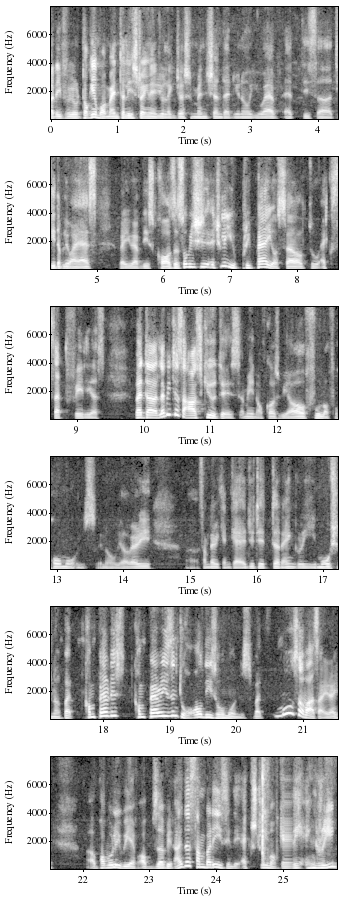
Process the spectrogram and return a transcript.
but if you're talking about mentally strength, and you like just mentioned that you know you have at this uh, TWIS where you have these courses, so which actually you prepare yourself to accept failures. But uh, let me just ask you this: I mean, of course, we are all full of hormones. You know, we are very uh, sometimes we can get agitated, angry, emotional. But comparison comparison to all these hormones, but most of us, right? Uh, probably we have observed it. Either somebody is in the extreme of getting angry,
